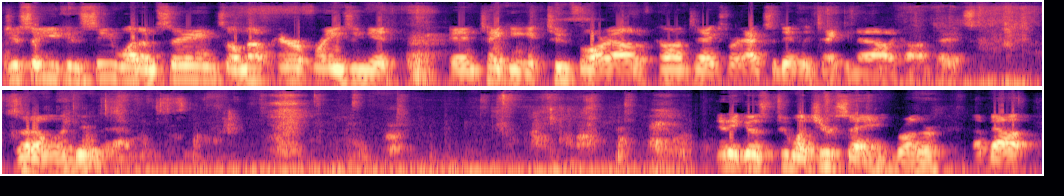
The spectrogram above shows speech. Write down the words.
Just so you can see what I'm saying, so I'm not paraphrasing it and taking it too far out of context or accidentally taking it out of context, because I don't want to do that. And it goes to what you're saying, brother, about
